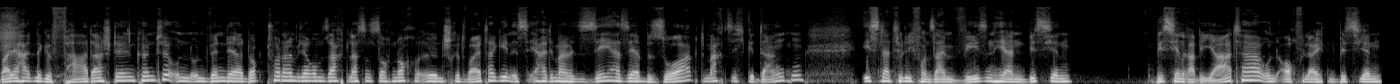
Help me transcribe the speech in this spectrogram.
weil er halt eine Gefahr darstellen könnte. Und, und wenn der Doktor dann wiederum sagt, lass uns doch noch äh, einen Schritt weitergehen, ist er halt immer sehr, sehr besorgt, macht sich Gedanken, ist natürlich von seinem Wesen her ein bisschen, bisschen rabiater und auch vielleicht ein bisschen,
